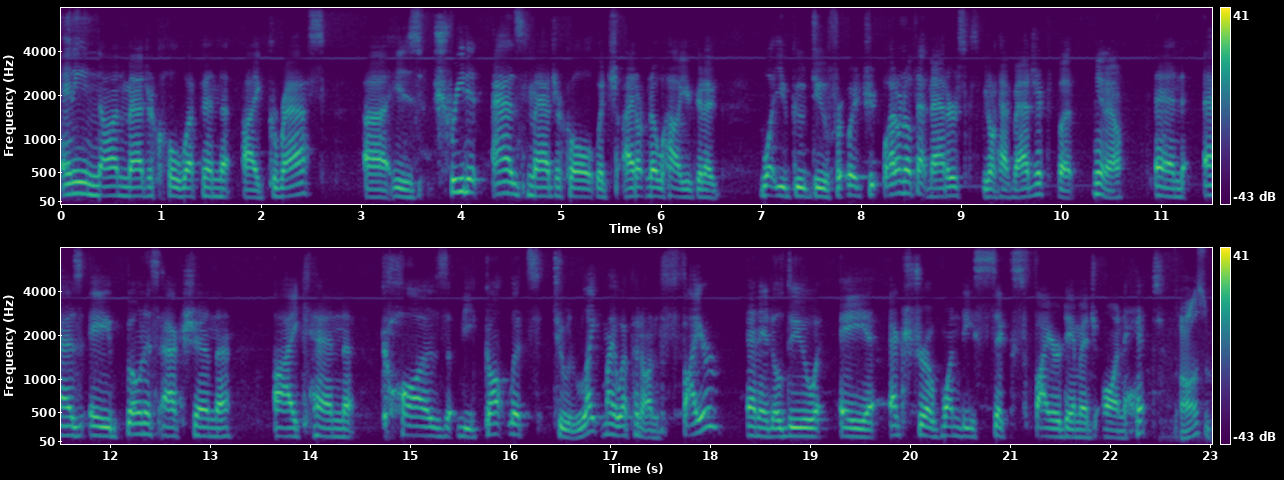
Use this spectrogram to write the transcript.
any non magical weapon I grasp uh, is treated as magical, which I don't know how you're going to, what you could do for, which, I don't know if that matters because we don't have magic, but you know. And as a bonus action, I can cause the gauntlets to light my weapon on fire. And it'll do a extra 1d6 fire damage on hit Awesome.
